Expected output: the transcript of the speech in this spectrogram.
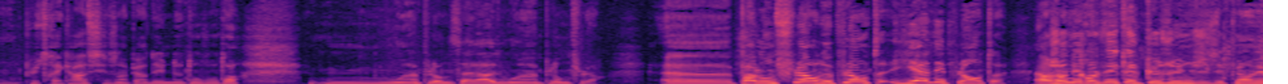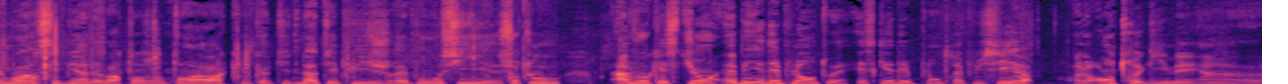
non plus très grave si vous en perdez une de temps en temps, ou un plant de salade ou un plant de fleurs. Euh, parlons de fleurs, de plantes, il y a des plantes. Alors j'en ai relevé quelques-unes, je ne les ai plus en mémoire, c'est bien d'avoir de temps en temps avoir quelques petites notes, et puis je réponds aussi, surtout à vos questions. Eh bien il y a des plantes, ouais. Est-ce qu'il y a des plantes répulsives? Alors entre guillemets, hein, euh,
